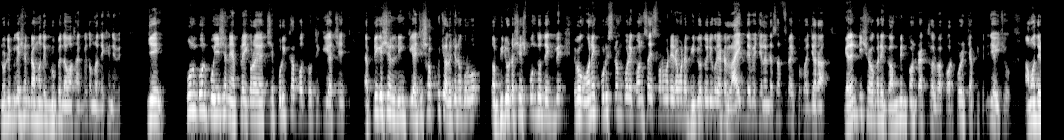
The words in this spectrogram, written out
নোটিফিকেশনটা আমাদের গ্রুপে দেওয়া থাকবে, তোমরা দেখে নেবে। যে কোন কোন পজিশনে অ্যাপ্লাই করা যাচ্ছে, পরীক্ষা পদ্ধতি কি আছে অ্যাপ্লিকেশন লিঙ্ক কি আছে সব কিছু আলোচনা করব তো ভিডিওটা শেষ পর্যন্ত দেখবে এবং অনেক পরিশ্রম করে কনসাইজ ফরম্যাটে এরকম একটা ভিডিও তৈরি করে একটা লাইক দেবে চ্যানেলটা সাবস্ক্রাইব করবে যারা গ্যারান্টি সহকারে গভর্নমেন্ট কন্ট্রাকচুয়াল বা কর্পোরেট চাকরি পেতে চাইছো, আমাদের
